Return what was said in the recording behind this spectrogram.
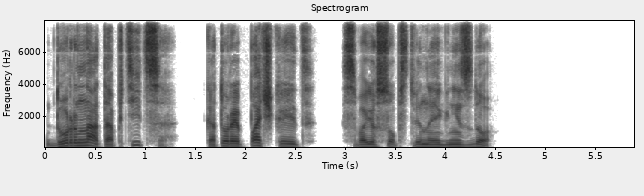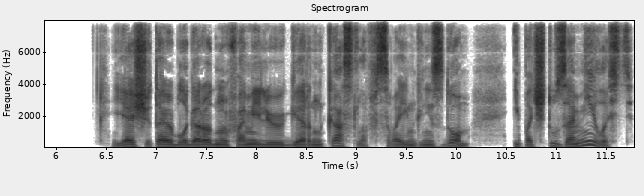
Дурна та птица, которая пачкает свое собственное гнездо. Я считаю благородную фамилию Гернкаслов своим гнездом и почту за милость,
